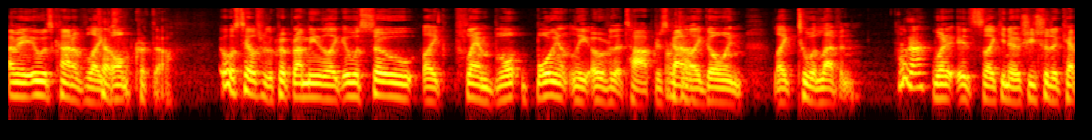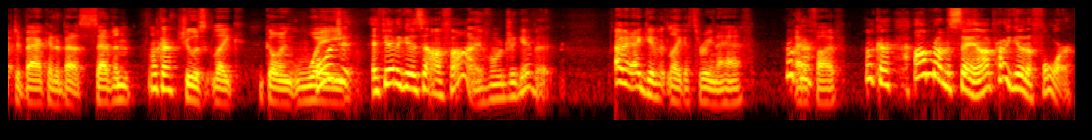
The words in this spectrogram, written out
I mean, it was kind of like Tales oh, from the Crypt, though. it was Tales from the Crypt, but I mean, like it was so like flamboyantly over the top, just kind of like going like to eleven. Okay. When it's like you know she should have kept it back at about a seven. Okay. She was like going way. What would you, if you had to give this out of five, what would you give it? I mean, I give it like a three and a half out of five. Okay, I'm around the same. I'd probably give it a four,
